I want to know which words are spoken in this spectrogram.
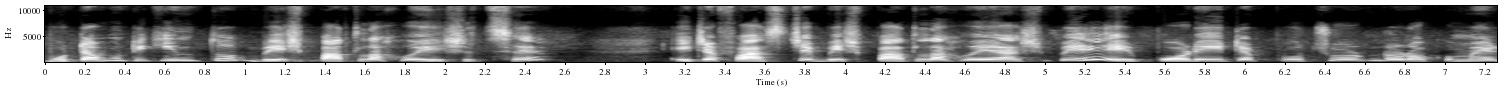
মোটামুটি কিন্তু বেশ পাতলা হয়ে এসেছে। এটা ফার্স্টে বেশ পাতলা হয়ে আসবে, এরপরে এটা প্রচণ্ড রকমের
